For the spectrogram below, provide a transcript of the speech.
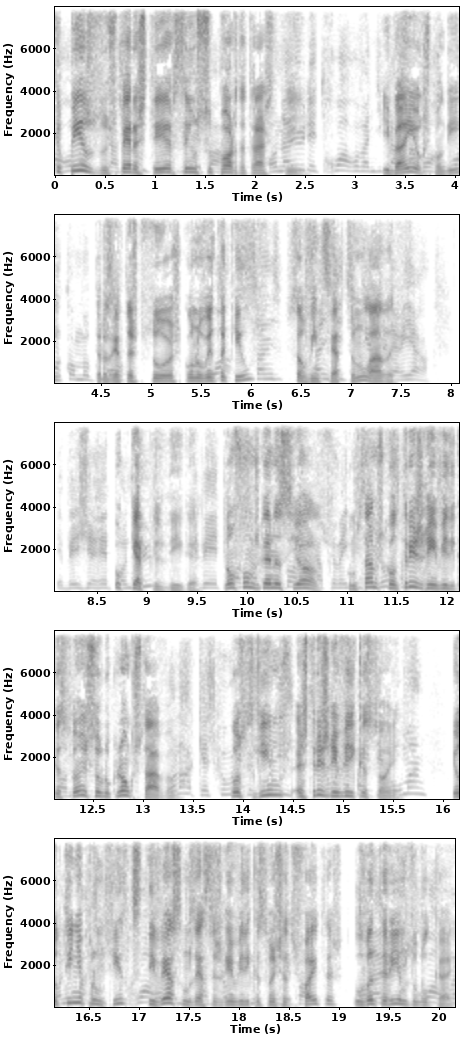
Que peso esperas ter sem um suporte atrás de ti? E bem, eu respondi: 300 pessoas com 90 quilos são 27 toneladas. O que quer que lhe diga? Não fomos gananciosos. Começámos com três reivindicações sobre o que não gostávamos. Conseguimos as três reivindicações. Eu tinha prometido que, se tivéssemos essas reivindicações satisfeitas, levantaríamos o bloqueio.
